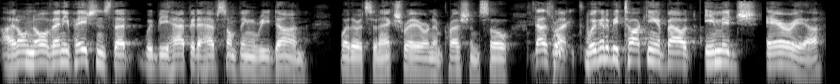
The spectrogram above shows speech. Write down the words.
I don't know of any patients that would be happy to have something redone, whether it's an X-ray or an impression. So that's right. We're going to be talking about image area,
